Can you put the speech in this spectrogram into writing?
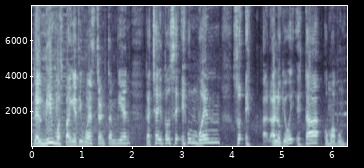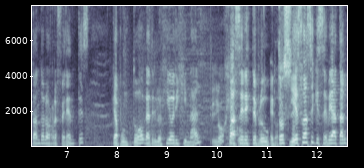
del mismo Spaghetti Western también, ¿cachai? Entonces es un buen... so- es- a, a lo que voy, está como apuntando a los referentes que apuntó la trilogía original Lógico. para hacer este producto. Entonces- y eso hace que se vea tan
